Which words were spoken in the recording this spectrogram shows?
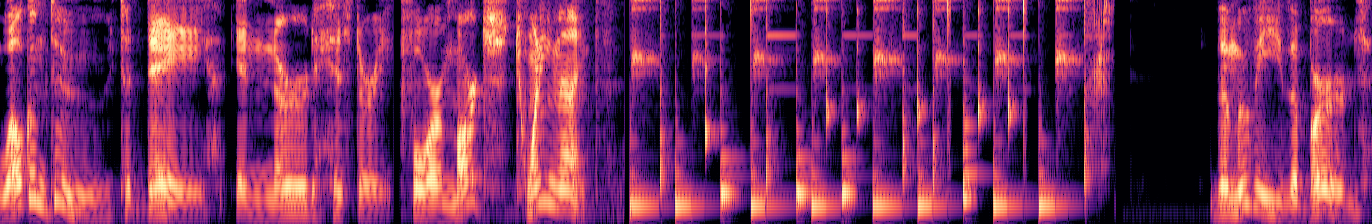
Welcome to Today in Nerd History for March 29th. The movie The Birds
